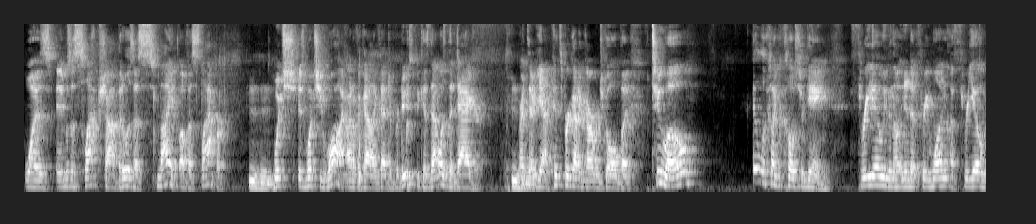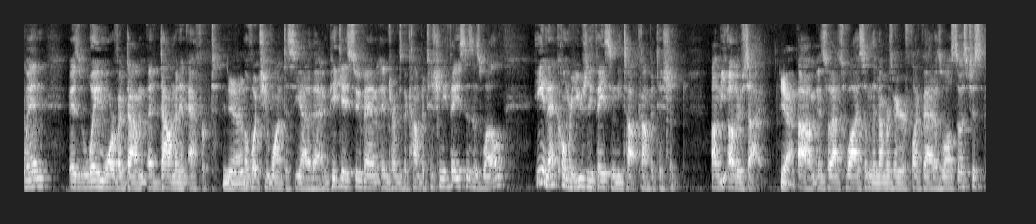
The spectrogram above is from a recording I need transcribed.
was it was a slap shot, but it was a snipe of a slapper, which is what you want out of a guy like that to produce because that was the dagger right there. Yeah, Pittsburgh got a garbage goal, but 2-0, it looked like a closer game. 3-0, even though it ended up 3-1, a 3-0 win is way more of a, dom- a dominant effort Yeah. of what you want to see out of that. And PK Subban, in terms of the competition he faces as well, he and Ekholm are usually facing the top competition on the other side. Yeah. Um, and so that's why some of the numbers may reflect that as well. So it's just,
